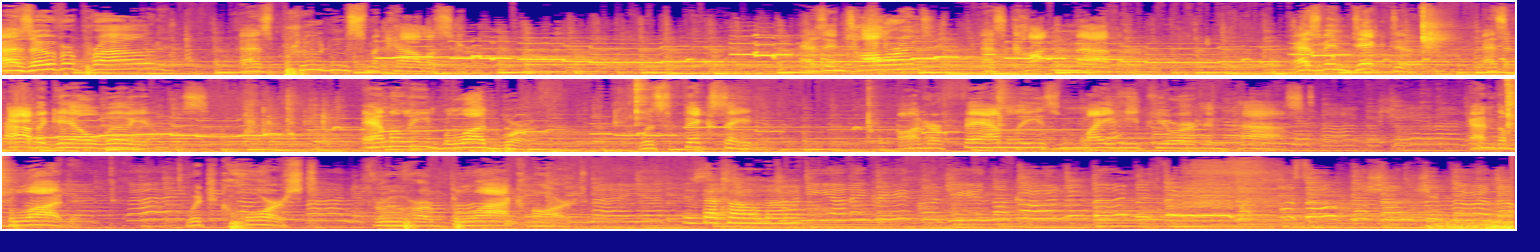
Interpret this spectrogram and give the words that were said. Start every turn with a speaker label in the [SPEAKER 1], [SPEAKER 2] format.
[SPEAKER 1] As overproud as Prudence McAllister. As intolerant as Cotton Mather. As vindictive as Abigail Williams. Emily Bloodworth was fixated on her family's mighty Puritan past and the blood which coursed through her black heart.
[SPEAKER 2] Is that all, Mom?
